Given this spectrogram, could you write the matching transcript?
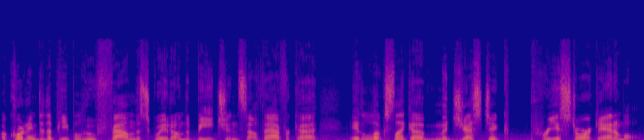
According to the people who found the squid on the beach in South Africa, it looks like a majestic prehistoric animal.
